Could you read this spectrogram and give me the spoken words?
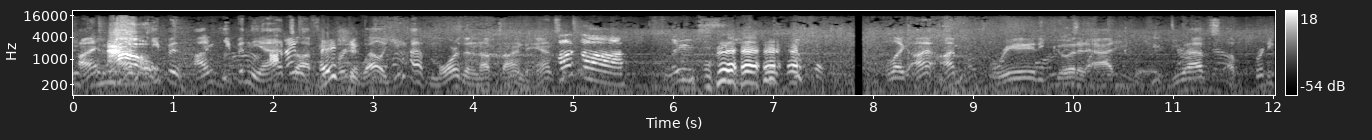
you. I'm, Ow! I'm keeping I'm keeping the ads I'm off you pretty well. You have more than enough time to answer. Fuck off, Luce. Like I I'm pretty good at ad clear. You have a pretty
